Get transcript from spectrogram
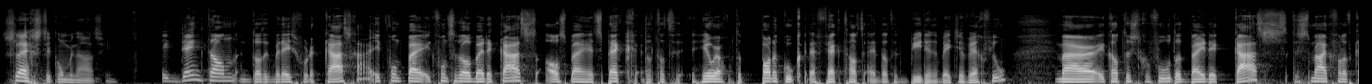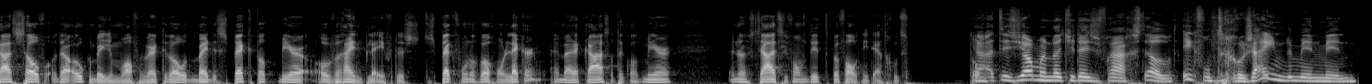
slechtste combinatie. Ik denk dan dat ik bij deze voor de kaas ga. Ik vond, bij, ik vond zowel bij de kaas als bij het spek dat dat heel erg op de pannenkoek effect had en dat het bier er een beetje wegviel. Maar ik had dus het gevoel dat bij de kaas de smaak van het kaas zelf daar ook een beetje mal van werd. Terwijl bij de spek dat meer overeind bleef. Dus de spek vond ik nog wel gewoon lekker. En bij de kaas had ik wat meer een associatie van dit bevalt niet echt goed. Ja, het is jammer dat je deze vraag stelt, want ik vond de rozijn de min-min.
